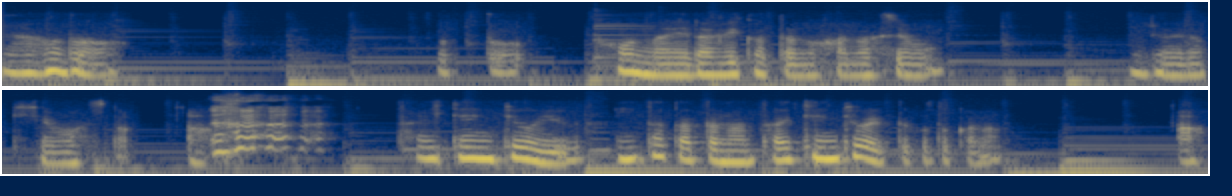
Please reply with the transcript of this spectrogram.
なるほど。ちょっと本の選び方の話もいろいろ聞けました。あ、体験共有。言いたかったのは体験共有ってことかな。あ、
